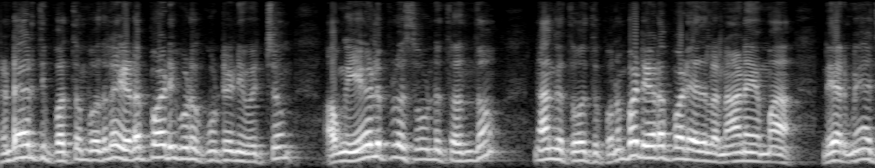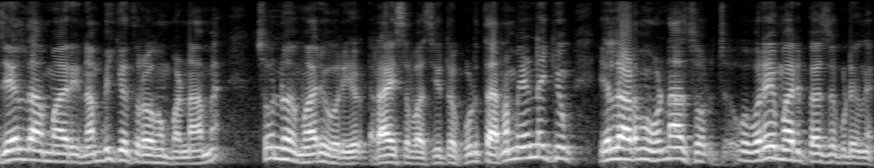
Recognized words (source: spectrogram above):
ரெண்டாயிரத்தி பத்தொம்போதில் எடப்பாடி கூட கூட்டணி வச்சோம். அவங்க ஏழு ப்ளஸ் ஒன்று தந்தோம். நாங்கள் தோற்று போனோம். பட் எடப்பாடி அதில் நாணயமாக நேர்மையாக ஜெயலலிதா மாதிரி நம்பிக்கை துரோகம் பண்ணாமல் சொன்ன மாதிரி ஒரு ராஜ்யசபா சீட்டை கொடுத்தார். நம்ம என்றைக்கும் எல்லா இடமும் ஒன்றா சொல் ஒரே மாதிரி பேசக்கூடியவங்க.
